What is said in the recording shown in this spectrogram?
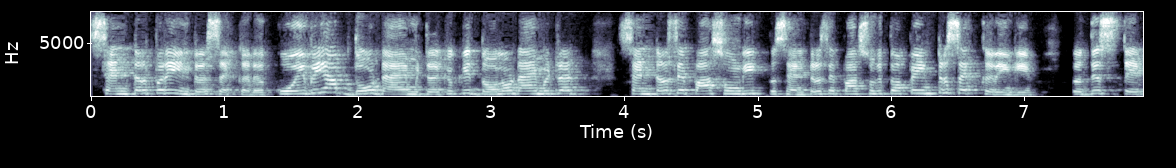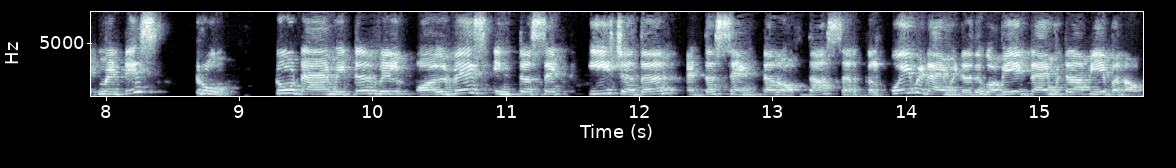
सेंटर पर ही इंटरसेक्ट कर रहे हो। कोई भी आप दो डायमीटर क्योंकि दोनों डायमीटर सेंटर से पास होंगी तो सेंटर से पास होंगी तो आप इंटरसेक्ट करेंगी। तो this statement is true two diameter will always intersect each other at the centre of the circle कोई भी डायमीटर देखो, अभी एक डायमीटर आप ये बनाओ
